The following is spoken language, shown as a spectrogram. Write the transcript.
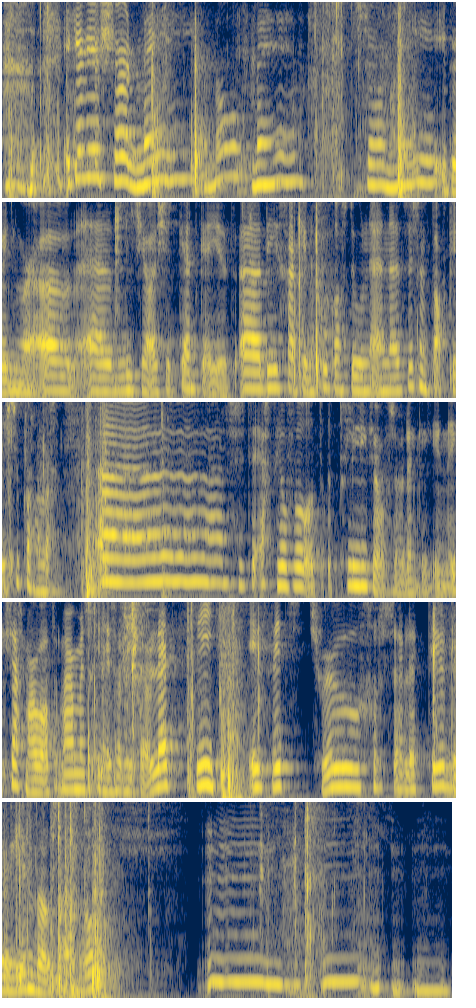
ik heb hier Chardonnay, old man. Ik weet niet meer, uh, uh, liedje als je het kent, ken je het. Uh, die ga ik in de koelkast doen en het is een tapje, super handig. er zitten echt heel veel, 3 liter of zo denk ik in. Ik zeg maar wat, maar misschien is dat niet zo. Let's see if it's true. Geselecteerd door Jumbo staat erop. Mm, mm, mm,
